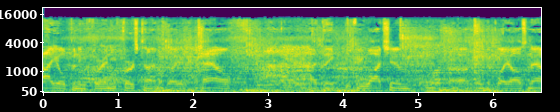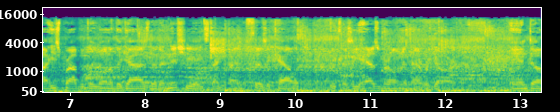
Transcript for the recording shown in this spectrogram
eye-opening for any first-time player. Now, I think if you watch him uh, in the playoffs now, he's probably one of the guys that initiates that kind of physicality because he has grown in that regard. And uh,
